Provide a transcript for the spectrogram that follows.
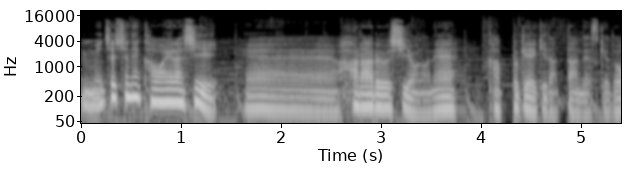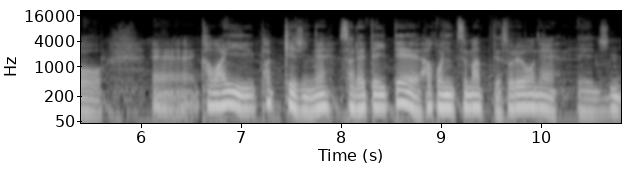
めちゃくちゃね可愛らしい、えーハラル仕様のねカップケーキだったんですけど、えー可愛いパッケージにねされていて箱に詰まってそれをね、えー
